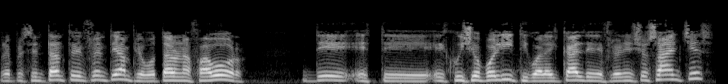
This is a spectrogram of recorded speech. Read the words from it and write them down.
representantes del Frente Amplio votaron a favor de este el juicio político al alcalde de Florencio Sánchez,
